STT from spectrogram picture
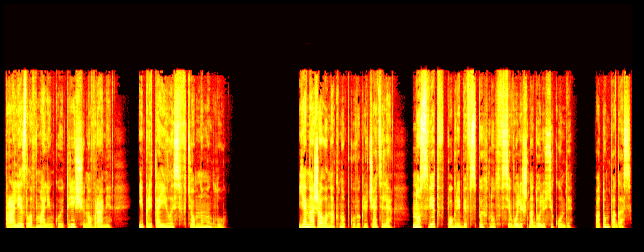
пролезла в маленькую трещину в раме и притаилась в темном углу. Я нажала на кнопку выключателя, но свет в погребе вспыхнул всего лишь на долю секунды, потом погас.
